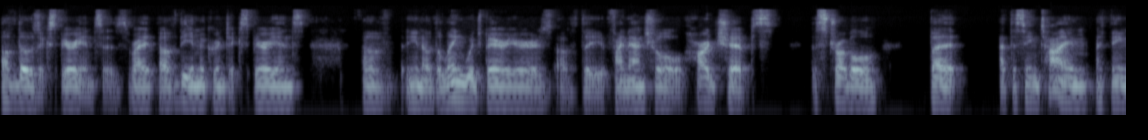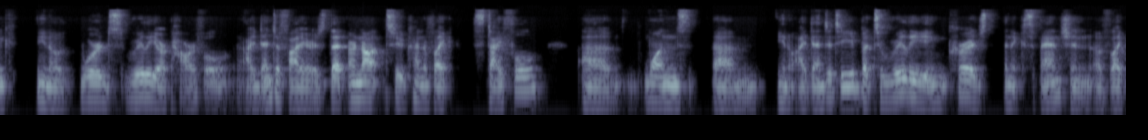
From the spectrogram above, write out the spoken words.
of those experiences right? Of the immigrant experience of you know the language barriers of the financial hardships the struggle. But at the same time i think you know words really are powerful identifiers that are not to kind of like stifle uh, one's um, you know identity, but to really encourage an expansion of like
